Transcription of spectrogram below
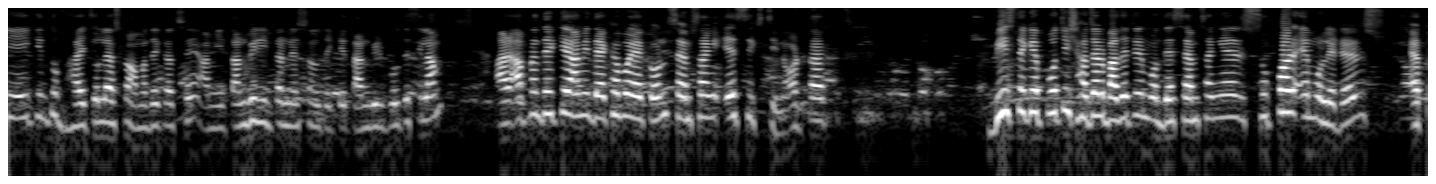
নিয়েই কিন্তু ভাই চলে আসলো আমাদের কাছে। আমি তানভীর ইন্টারন্যাশনাল থেকে তানভীর বলতেছিলাম। আর আপনাদেরকে আমি দেখাবো এখন স্যামসাং এ সিক্সটিন অর্থাৎ বিশ থেকে পঁচিশ হাজার বাজেটের মধ্যে স্যামসাং এর সুপার এমোলেডের এত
